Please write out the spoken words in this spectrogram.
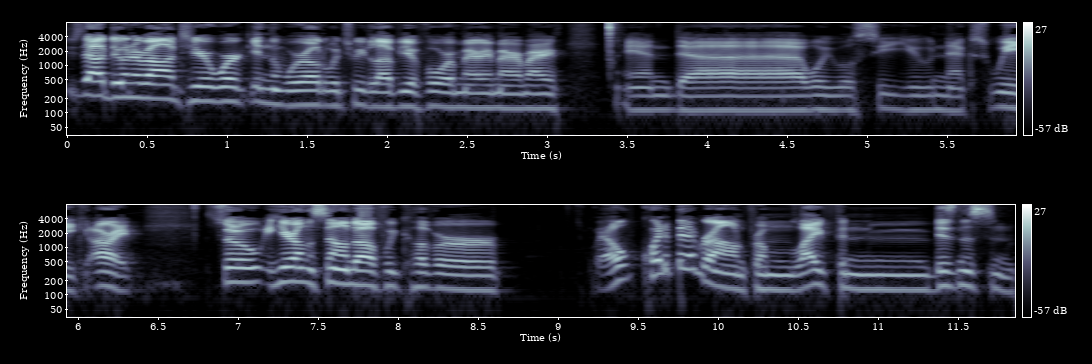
she's out doing her volunteer work in the world, which we love you for, Mary, Mary, Mary. And uh, we will see you next week. All right. So here on the Sound Off, we cover well, quite a bit of ground from life and business and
